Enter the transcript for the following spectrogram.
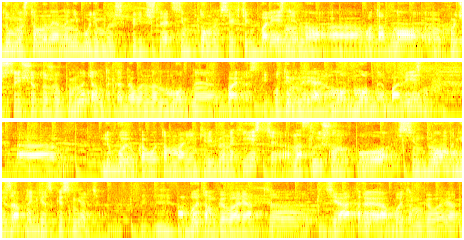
думаю, что мы, наверное, не будем больше перечислять симптомы всех этих болезней, но э, вот одно э, хочется еще тоже упомянуть, она такая довольно модная, вот именно реально мод, модная болезнь. Э, любой, у кого там маленький ребенок есть, наслышан о синдром внезапной детской смерти. Об этом говорят э, педиатры, об этом говорят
